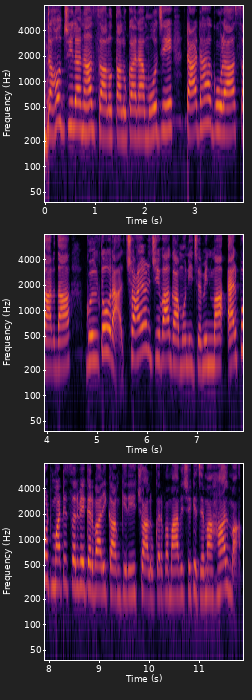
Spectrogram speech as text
દાહોદ જિલ્લાના ઝાલો તાલુકાના મોજે ટાઢાગોળા શારદા ગુલતોરા, ચાયણ જેવા ગામોની જમીનમાં એરપોર્ટ માટે સર્વે કરવાની કામગીરી ચાલુ કરવામાં આવી છે કે જેમાં હાલમાં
